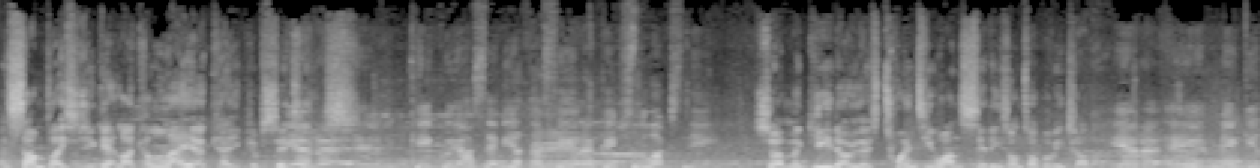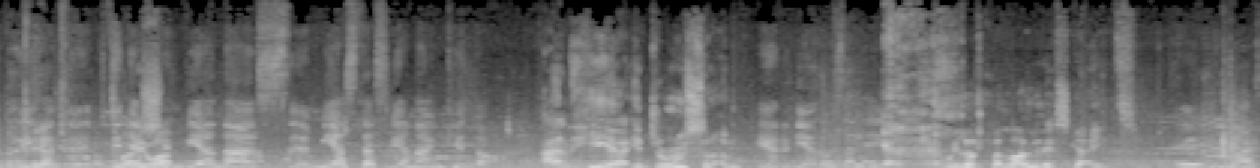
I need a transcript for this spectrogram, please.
And some places you get like a layer cake of cities. e, eh, kai kuriuose vietose yra kaip sluoksniai. So at Megiddo, there's 21 cities on top of each other. Ir eh, e, Megido yra 21 miestas viena ant kito. And here in Jerusalem, we look below this gate, e, mes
